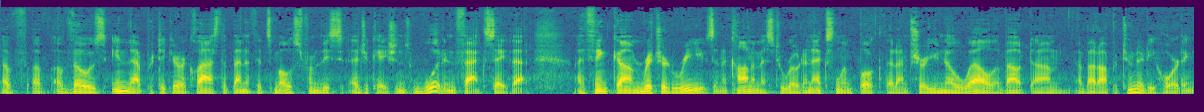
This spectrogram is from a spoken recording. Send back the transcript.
of, of, of, those in that particular class that benefits most from these educations, would in fact say that. I think um, Richard Reeves, an economist who wrote an excellent book that I'm sure you know well about, um, about opportunity hoarding,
